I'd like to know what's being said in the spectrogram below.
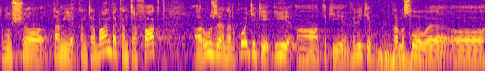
тому що там є контрабанда, контрафакт, оружие, наркотики і е, такі великі промислові е,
